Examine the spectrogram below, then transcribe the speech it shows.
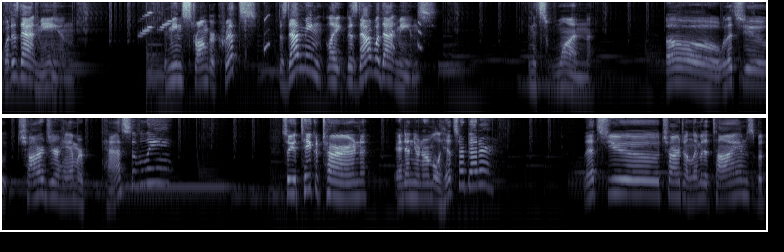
What does that mean? It means stronger crits? Does that mean, like, is that what that means? And it's one. Oh, lets you charge your hammer passively? So you take a turn, and then your normal hits are better? Lets you charge unlimited times, but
